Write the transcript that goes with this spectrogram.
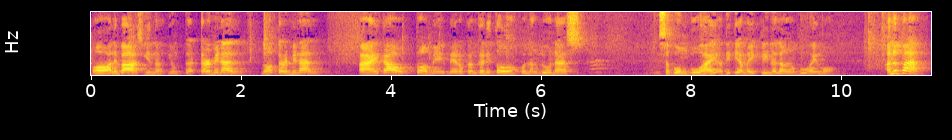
Oh, halimbawa, yun na, yung terminal, no? Terminal. Ah, ikaw, to, may meron kang ganito, walang lunas, sa buong buhay, o di kaya maikli na lang ang buhay mo. Ano pa?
